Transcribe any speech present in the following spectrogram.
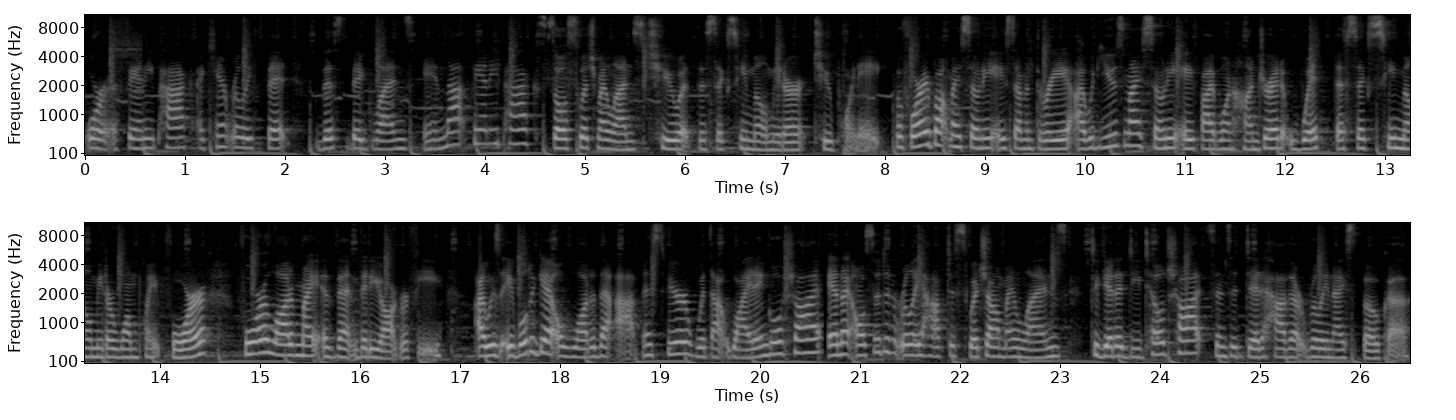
or a fanny pack. I can't really fit this big lens in that fanny pack, so I'll switch my lens to the 16 millimeter 2.8. Before I bought my Sony a7 III, I would use my Sony a5100 with the 16 millimeter 1.4 for a lot of my event videography. I was able to get a lot of the atmosphere with that wide angle shot, and I also didn't really have to switch out my lens to get a detailed shot since it did have that really nice bokeh.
